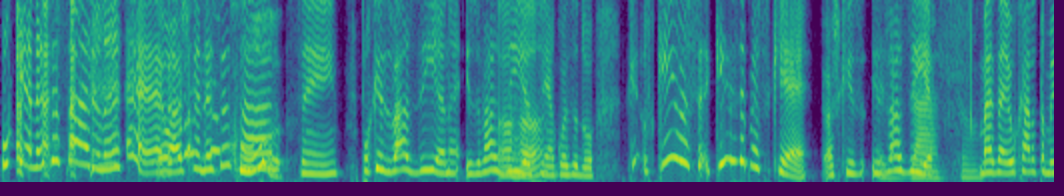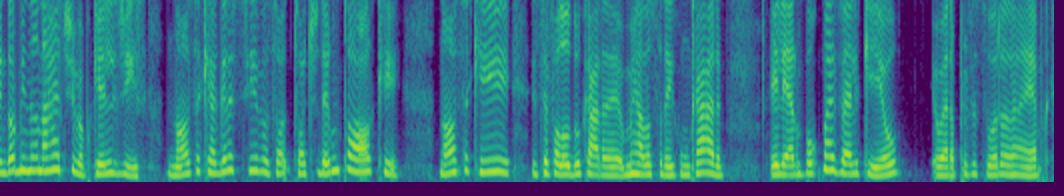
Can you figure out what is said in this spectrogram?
O que é necessário, né? É, Eu acho que é necessário. Sim. Porque esvazia, né? Esvazia, assim, a coisa do. Que- Quem você, quem você pensa que é? Eu acho que es- esvazia. Exato. Mas aí o cara também domina a narrativa, porque ele diz: Nossa, que agressivo, eu só, só te dei um toque. Nossa, que. E você falou do cara, né? Eu me relacionei com um cara, ele era um pouco mais velho que eu. Eu era professora na época,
